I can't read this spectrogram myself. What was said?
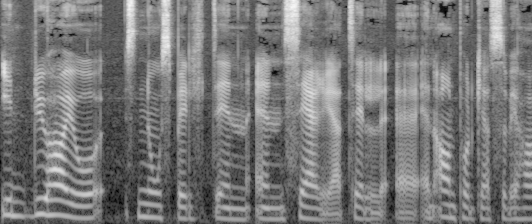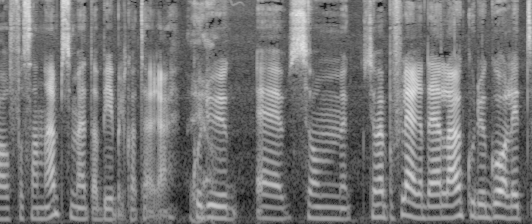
i, Du har jo nå spilt inn en serie til eh, en annen podkast som vi har for Sennep, som heter Bibelkvarteret. Hvor Ja. du, eh, som, som er på flere deler, hvor du går litt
